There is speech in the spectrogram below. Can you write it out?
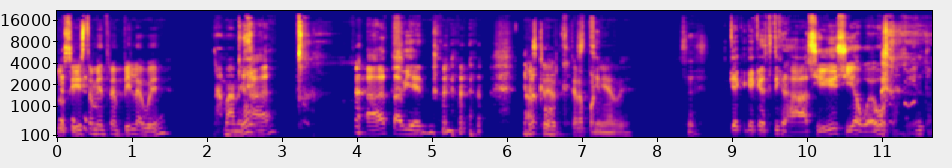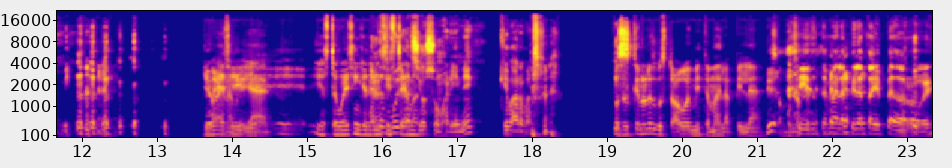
Los CDs también traen pila, güey. No mames. Ah, ah, está bien. Porque- qué cara ponía, güey. ¿Qué, qué crees que te dijera? Ah, sí, sí, a huevo, también, también. Yo a Bueno, decir, güey, ya. eh, y este güey es ingeniero en Andas muy sistemas. gracioso, Marín, ¿eh? Qué bárbaro. Pues es que no les gustó, güey, mi tema de la pila. Sí, el tema de la pila está bien pedorro, güey.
